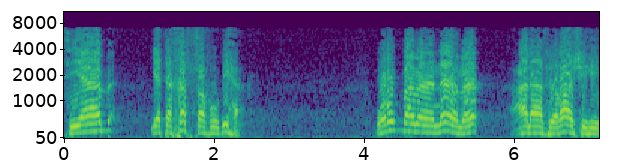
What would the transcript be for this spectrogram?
ثياب يتخفف بها. وربما نام على فراشه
